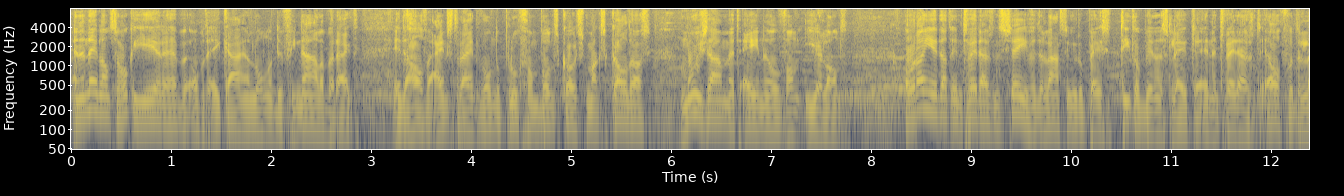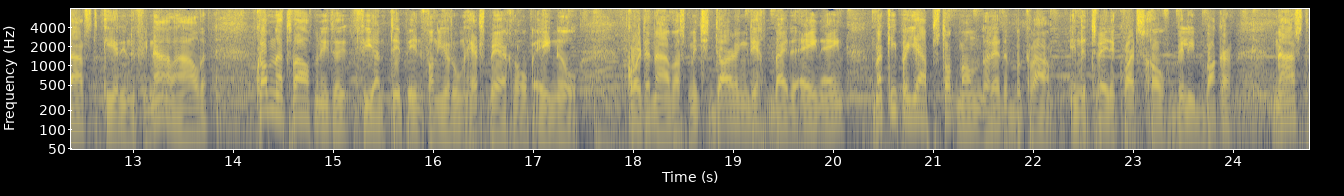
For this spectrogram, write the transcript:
En de Nederlandse hockeyheren hebben op het EK in Londen de finale bereikt. In de halve eindstrijd won de ploeg van bondscoach Max Caldas moeizaam met 1-0 van Ierland. Oranje dat in 2007 de laatste Europese titel binnensleepte... en in 2011 voor de laatste keer in de finale haalde... kwam na 12 minuten via een tip in van Jeroen Hertzberger op 1-0. Kort daarna was Mitch Darling dicht bij de 1-1... maar keeper Jaap Stokman redde bekwaam. In de tweede kwart schoof Billy Bakker naast...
